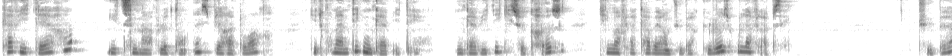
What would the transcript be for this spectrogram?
Cavitaire, يتسمى في le temps inspiratoire qui تكون une cavité une cavité qui se creuse qui في la caverne tuberculeuse ou la flapsée tuber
